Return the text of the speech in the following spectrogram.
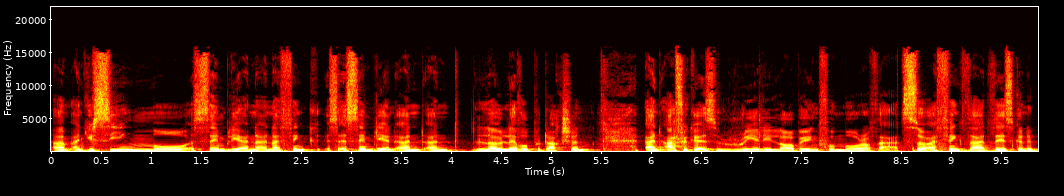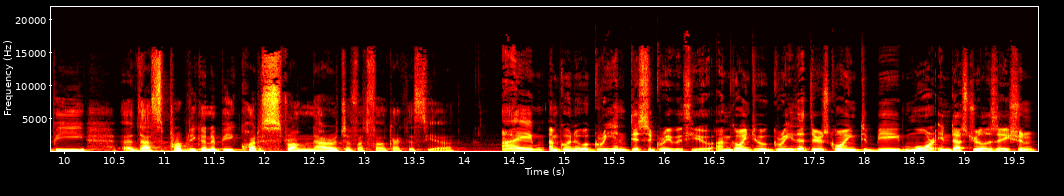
um, and you're seeing more assembly, and and I think assembly and and, and low level production, and Africa is really lobbying for more of that. So I think that there's going to be, uh, that's probably going to be quite a strong narrative at FOCAC this year. I, I'm going to agree and disagree with you. I'm going to agree that there's going to be more industrialization.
